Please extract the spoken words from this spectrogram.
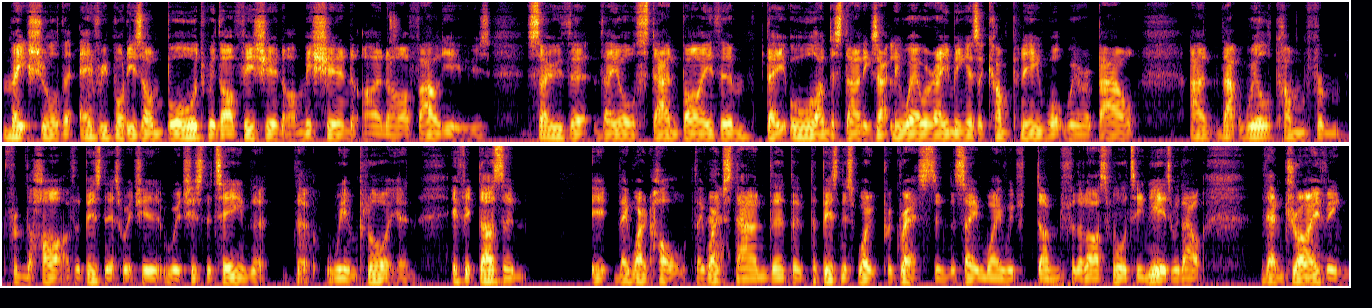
make sure that everybody's on board with our vision, our mission, and our values so that they all stand by them. They all understand exactly where we're aiming as a company, what we're about, and that will come from from the heart of the business, which is which is the team that that we employ. And if it doesn't, it they won't hold, they won't stand. The, the the business won't progress in the same way we've done for the last fourteen years without them driving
